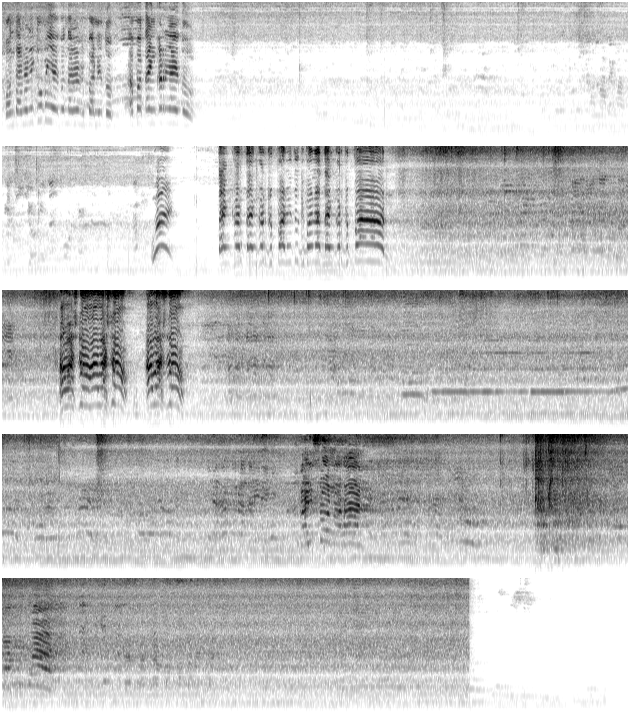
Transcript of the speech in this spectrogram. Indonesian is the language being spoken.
Kontainer itu piye kontainer depan itu? Apa tankernya itu? It's on the.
